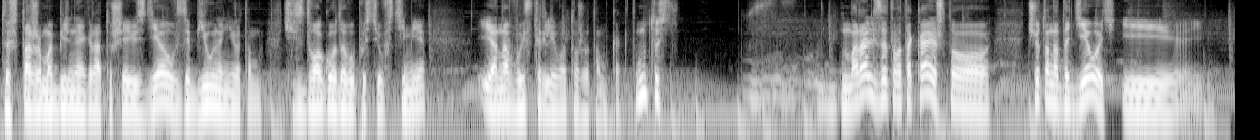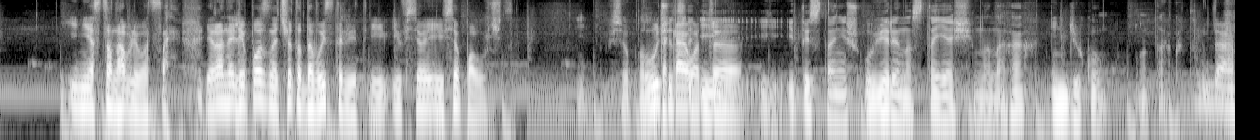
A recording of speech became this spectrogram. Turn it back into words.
То есть та же мобильная игра, то, что я ее сделал, забил на нее там, через два года выпустил в стиме, и она выстрелила тоже там как-то. Ну, то есть мораль из этого такая, что что-то надо делать и, и не останавливаться. И рано или поздно что-то да выстрелит, и, и, все, и все получится. И все получится, Такая вот, и, э... и, и ты станешь уверенно стоящим на ногах индюком. Вот так вот. Да.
